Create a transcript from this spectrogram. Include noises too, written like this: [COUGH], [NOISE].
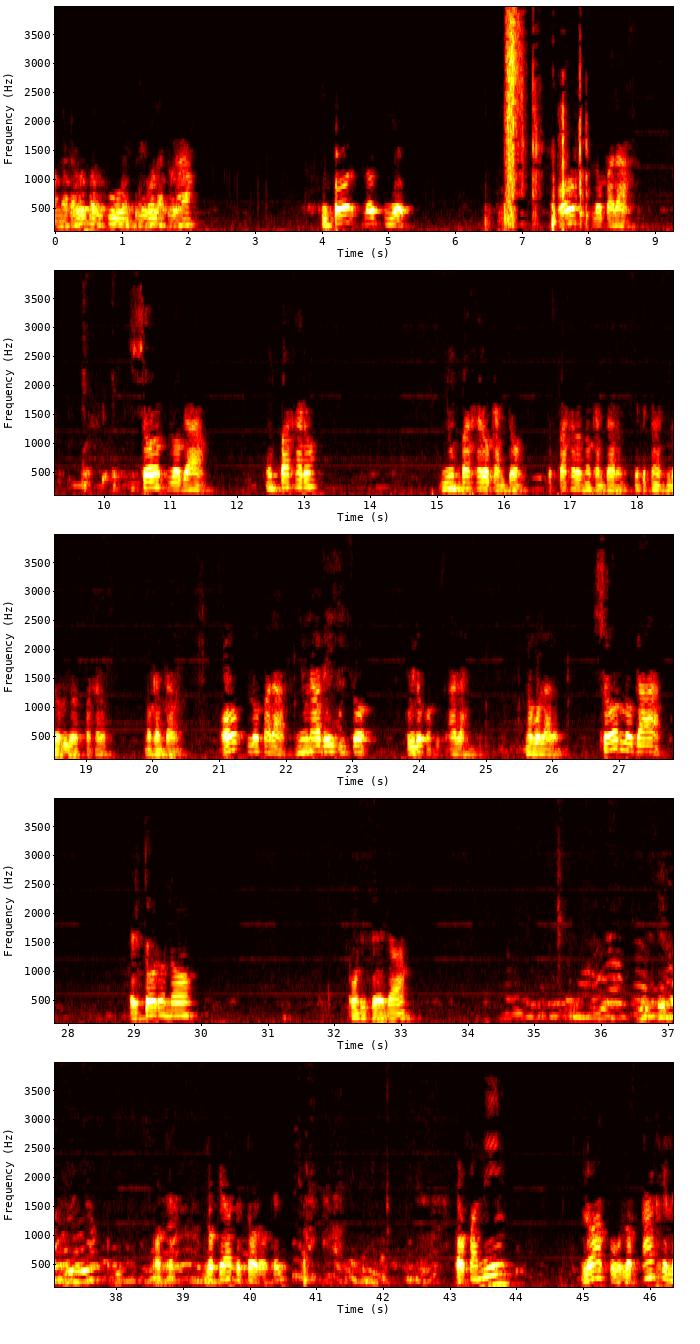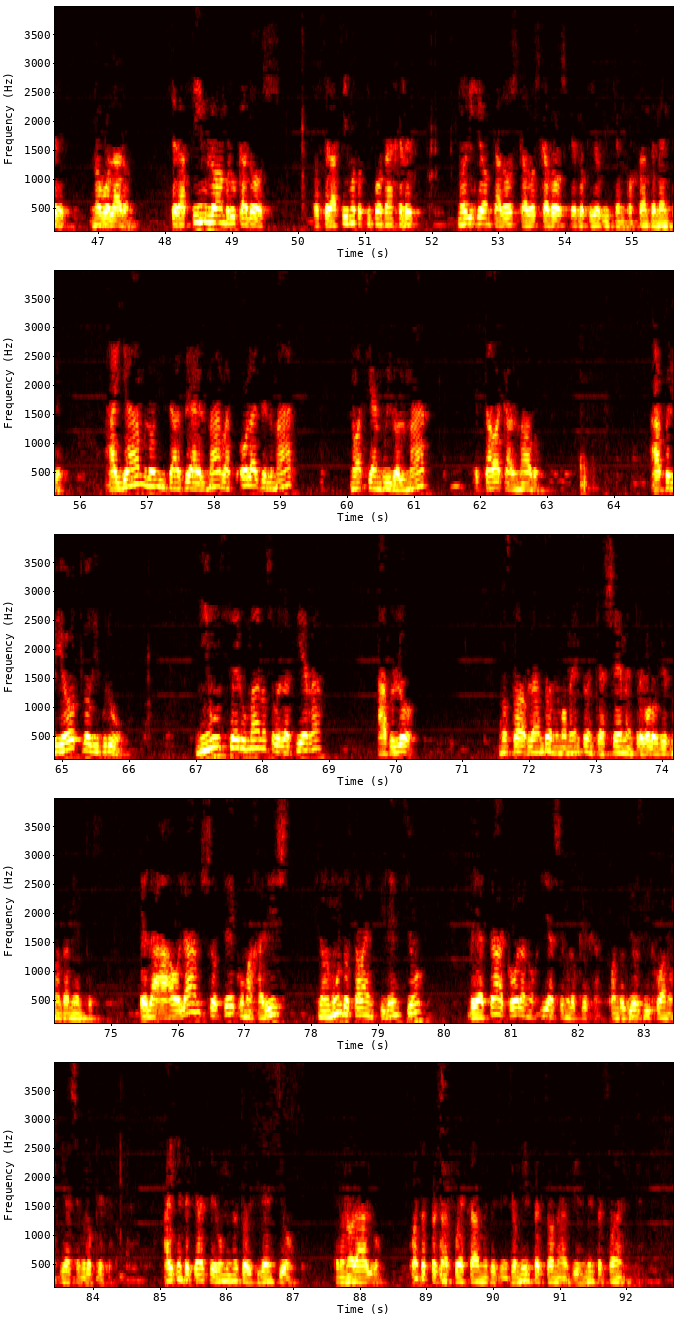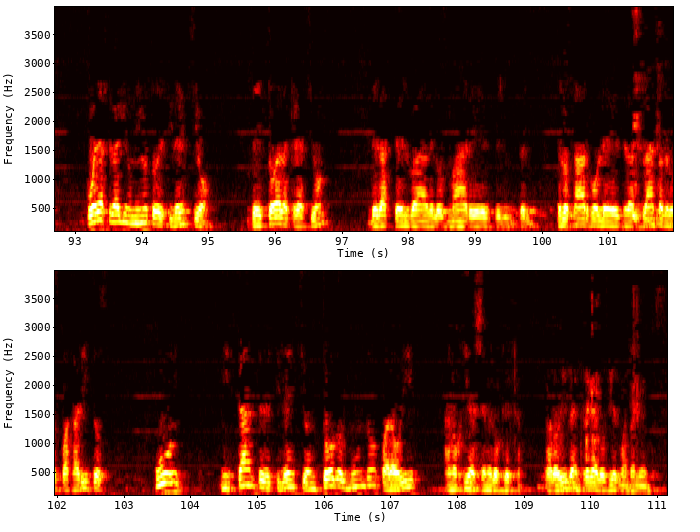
Cuando Akadosh Baruj entregó la Torah, y por los pies, o lo para, shor lo un pájaro, ni un pájaro cantó. Los pájaros no cantaron, siempre están haciendo ruido los pájaros, no cantaron. O lo para, ni un ave hizo ruido con sus alas, no volaron. Shor lo el toro no, ¿cómo se dice? Ga. Ok, lo que hace el toro, ok. Ofanim lo afu, los ángeles no volaron. Serafim lo ambrucados. Los serafim, otro tipo de ángeles, no dijeron kadosh, kadosh, kadosh, que es lo que ellos dicen constantemente. Hayam lo nidazea, el mar, las olas del mar no hacían ruido, el mar estaba calmado. Abriot lo dibru, ni un ser humano sobre la tierra habló. No estaba hablando en el momento en que Hashem entregó los diez mandamientos. El Aolam Shote Harish, sino el mundo estaba en silencio. Beata Kol Anoji Hashem lo queja. Cuando Dios dijo Anoji Hashem lo queja. Hay gente que hace un minuto de silencio en honor a algo. ¿Cuántas personas puede estar en un silencio? Mil personas, diez mil personas. ¿Puede hacer alguien un minuto de silencio de toda la creación? De la selva, de los mares, de los árboles, de las plantas, de los pajaritos. Un instante de silencio en todo el mundo para oír Anoji Hashem para oír la entrega de los diez mandamientos.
